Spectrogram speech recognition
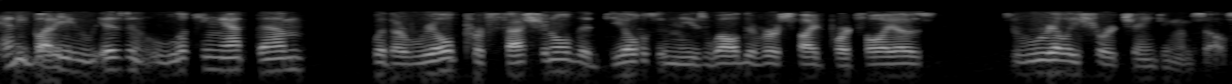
anybody who isn't looking at them with a real professional that deals in these well diversified portfolios is really shortchanging themselves.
